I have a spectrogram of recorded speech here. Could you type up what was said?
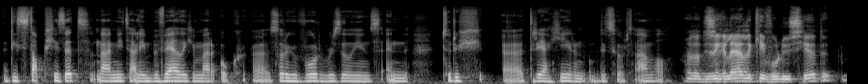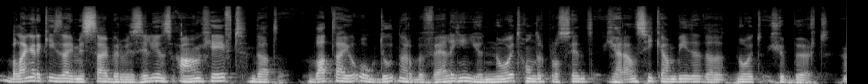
die stap gezet naar niet alleen beveiligen, maar ook uh, zorgen voor resilience en terug uh, te reageren op dit soort aanvallen? Maar dat is een geleidelijke evolutie. Hè. Belangrijk is dat je met cyber resilience aangeeft dat wat dat je ook doet naar beveiliging, je nooit 100% garantie kan bieden dat het nooit gebeurt. Hè.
